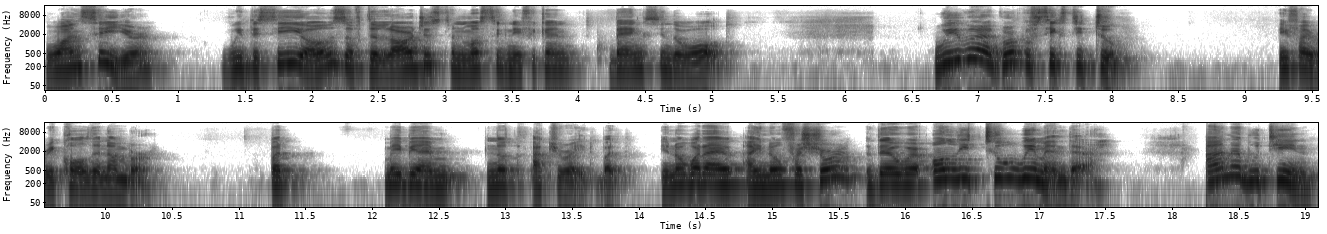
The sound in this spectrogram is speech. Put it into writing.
once a year with the CEOs of the largest and most significant banks in the world. We were a group of 62, if I recall the number. But maybe I'm not accurate, but you know what I, I know for sure? There were only two women there Ana Botín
